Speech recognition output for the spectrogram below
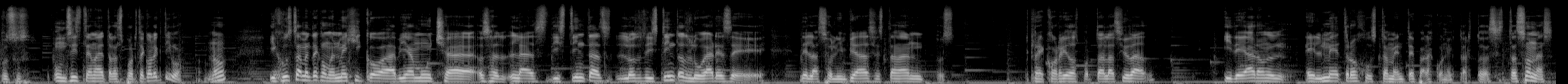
pues, un sistema de transporte colectivo, ¿no? Y justamente como en México había mucha, o sea, las distintas, los distintos lugares de, de las Olimpiadas estaban pues recorridos por toda la ciudad, idearon el metro justamente para conectar todas estas zonas.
